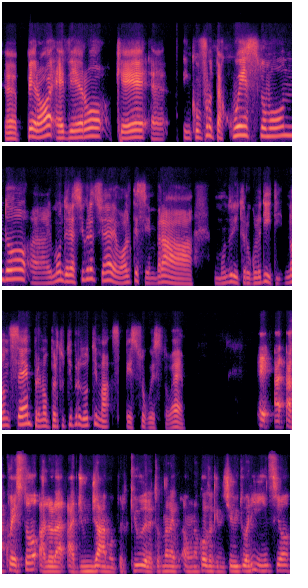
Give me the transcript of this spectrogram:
eh, però è vero che eh, in confronto a questo mondo, eh, il mondo delle assicurazioni alle volte sembra un mondo di trogloditi. Non sempre, non per tutti i prodotti, ma spesso questo è. E a, a questo allora aggiungiamo per chiudere, tornare a una cosa che dicevi tu all'inizio,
